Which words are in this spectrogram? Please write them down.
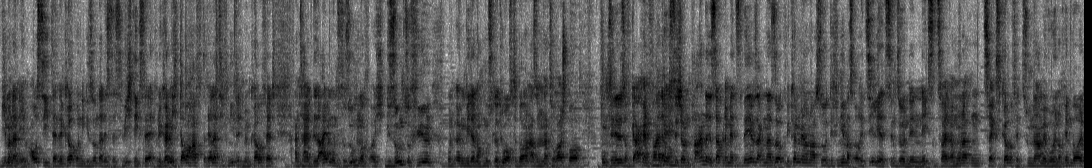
wie man dann eben aussieht, denn der Körper und die Gesundheit ist das Wichtigste. Und ihr könnt nicht dauerhaft relativ niedrig mit dem Körperfettanteil bleiben und versuchen noch euch gesund zu fühlen und irgendwie dann noch Muskulatur aufzubauen. Also Naturalsport funktioniert das auf gar keinen Fall. Da müsst ihr schon ein paar andere Supplements nehmen, sagen wir mal so. Wir können mir auch noch so definieren, was eure Ziele jetzt sind, so in den nächsten zwei, drei Monaten, zwecks Körperfettzunahme, wo ihr noch hin wollt,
